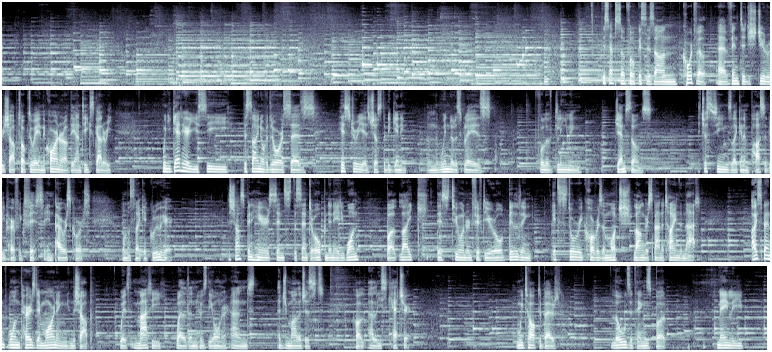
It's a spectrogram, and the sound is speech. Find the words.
This episode focuses on Courtville, a vintage jewellery shop tucked away in the corner of the Antiques Gallery. When you get here, you see the sign over the door says, History is just the beginning, and the window display is full of gleaming gemstones. It just seems like an impossibly perfect fit in Powerscourt, almost like it grew here. The shop's been here since the centre opened in 81, but like this 250 year old building, its story covers a much longer span of time than that. I spent one Thursday morning in the shop with Matty Weldon, who's the owner, and a gemologist called Alice Ketcher. We talked about loads of things, but mainly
